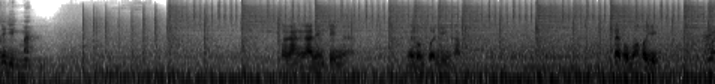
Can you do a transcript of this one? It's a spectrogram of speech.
เขาจะยิงไหมสถานการณ์จริงๆเนี่ยไม่สมควรยิงครับ แต่ผมว่าเขายิงนี่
